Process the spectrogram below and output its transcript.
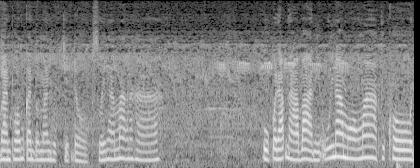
บานพร้อมกันประมาณหกเจ็ดดอก สวยงามมากนะคะ ปลูกประดับหนาบ้านนี่ อุ้ยน่ามองมากทุกคน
